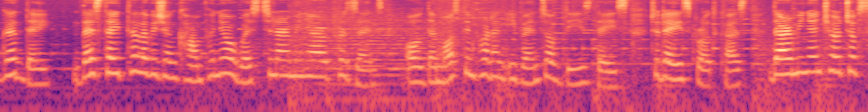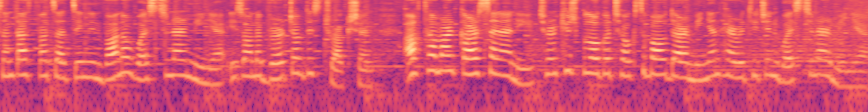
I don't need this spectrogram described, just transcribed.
Good day. The state television company of Western Armenia represents all the most important events of these days. Today's broadcast The Armenian Church of St. Astvatsatsin in Van of Western Armenia is on the verge of destruction. Akhtamar Karsenani, Turkish blogger, talks about the Armenian heritage in Western Armenia.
